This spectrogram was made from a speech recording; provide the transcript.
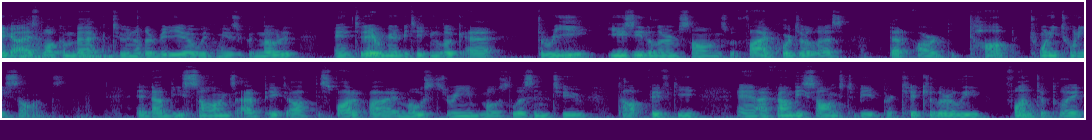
guys, welcome back to another video with Music with Motive. And today we're going to be taking a look at three easy to learn songs with five chords or less that are the top 2020 songs. And now these songs I've picked off the Spotify most streamed, most listened to top 50. And I found these songs to be particularly fun to play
